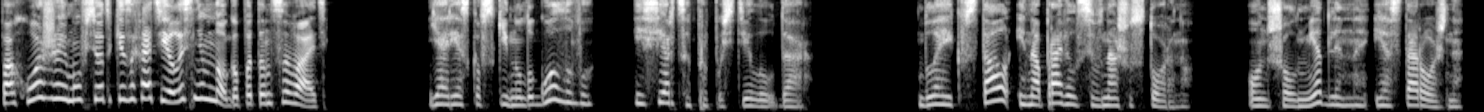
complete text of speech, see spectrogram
«Похоже, ему все-таки захотелось немного потанцевать». Я резко вскинула голову, и сердце пропустило удар. Блейк встал и направился в нашу сторону. Он шел медленно и осторожно,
